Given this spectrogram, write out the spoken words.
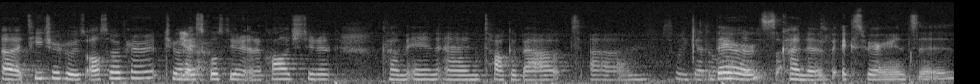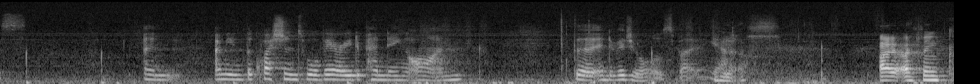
a teacher who is also a parent to a Yeah. high school student and a college student come in and talk about um, So we get their kind of experiences. And I mean, the questions will vary depending on the individuals, but yeah. Yes. I, I think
